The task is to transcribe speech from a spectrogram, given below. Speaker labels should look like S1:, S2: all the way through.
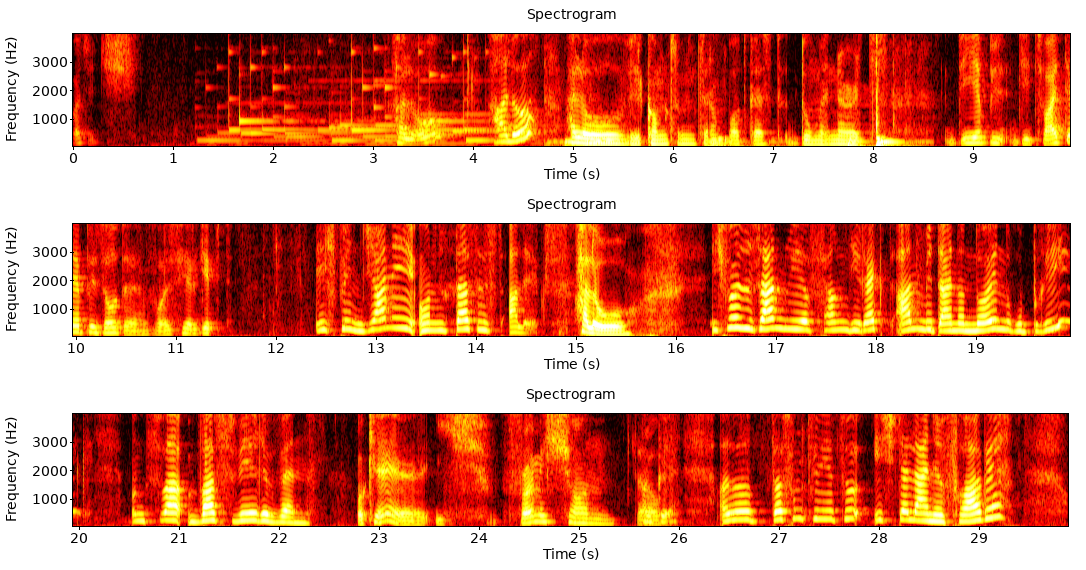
S1: Warte, tsch. Hallo?
S2: Hallo?
S1: Hallo, willkommen zu unserem Podcast Dumme Nerds. Die, Epi- die zweite Episode, wo es hier gibt.
S2: Ich bin Gianni und das ist Alex.
S1: Hallo.
S2: Ich würde sagen, wir fangen direkt an mit einer neuen Rubrik. Und zwar, was wäre wenn?
S1: Okay, ich freue mich schon darauf.
S2: Okay. Also, das funktioniert so: Ich stelle eine Frage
